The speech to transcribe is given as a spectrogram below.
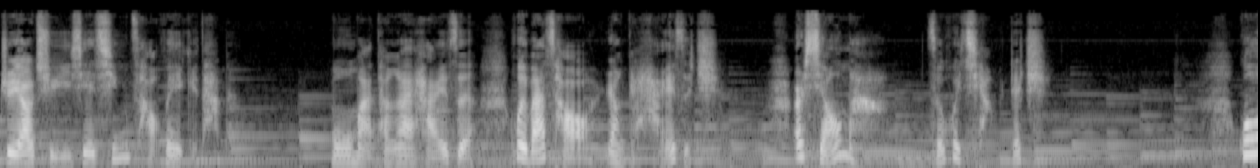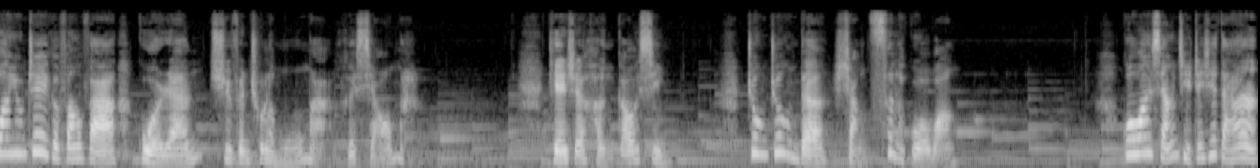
只要取一些青草喂给他们，母马疼爱孩子，会把草让给孩子吃，而小马则会抢着吃。国王用这个方法，果然区分出了母马和小马。天神很高兴，重重的赏赐了国王。国王想起这些答案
